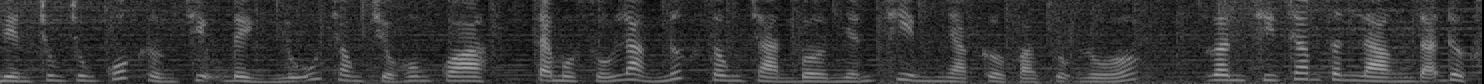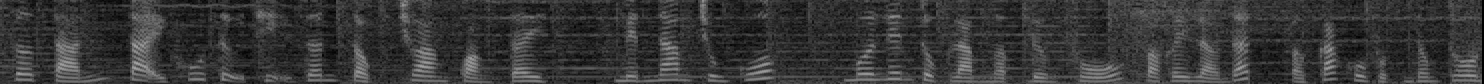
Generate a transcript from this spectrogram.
miền Trung Trung Quốc hứng chịu đỉnh lũ trong chiều hôm qua, tại một số làng nước sông tràn bờ nhấn chìm nhà cửa và ruộng lúa. Gần 900 dân làng đã được sơ tán tại khu tự trị dân tộc Choang Quảng Tây, miền Nam Trung Quốc. Mưa liên tục làm ngập đường phố và gây lở đất ở các khu vực nông thôn.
